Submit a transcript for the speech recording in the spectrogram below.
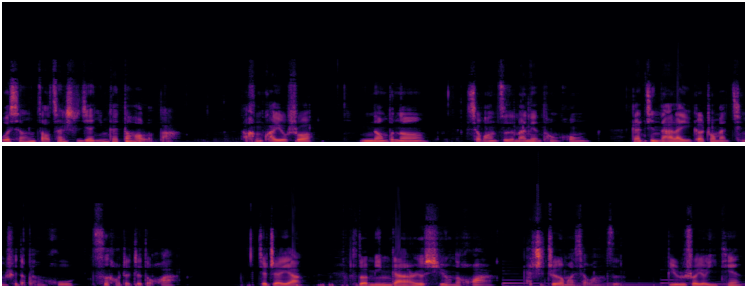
我想早餐时间应该到了吧？他很快又说：“你能不能？”小王子满脸通红，赶紧拿来一个装满清水的喷壶，伺候着这朵花。就这样，这朵敏感而又虚荣的花开始折磨小王子。比如说，有一天，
